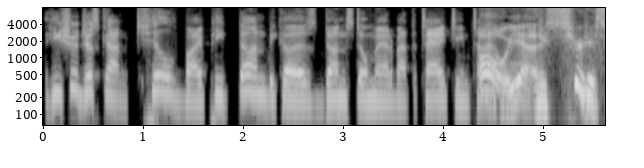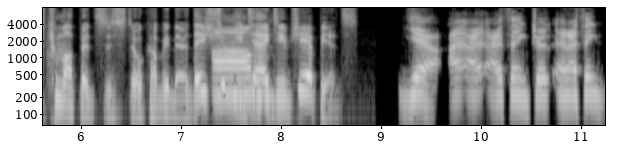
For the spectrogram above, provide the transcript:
He should have just gotten killed by Pete Dunne because Dunne's still mad about the tag team title. Oh, match. yeah, serious comeuppance is still coming there. They should Um, be tag team champions. Yeah, I, I, I think just, and I think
